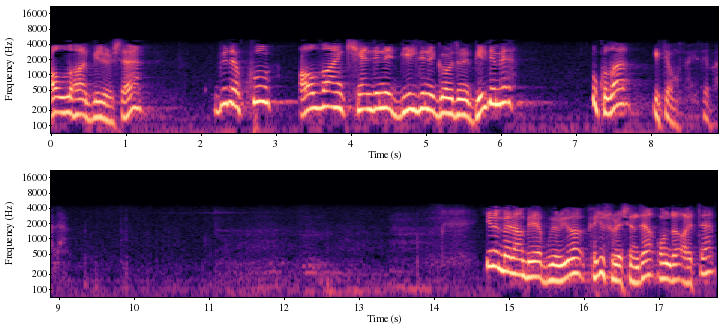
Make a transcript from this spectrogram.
Allah'ı bilirse bir de kul Allah'ın kendini bildiğini gördüğünü bildi mi bu kula. Yetiyor böyle. Yine Mevlam bile buyuruyor Fecr suresinde onda ayette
